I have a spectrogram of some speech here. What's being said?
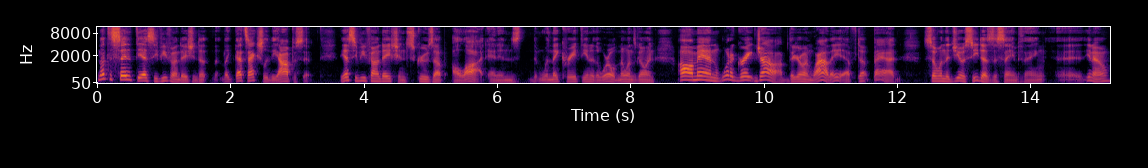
Not to say that the SCP Foundation does, like that's actually the opposite. The SCP Foundation screws up a lot, and in, when they create the end of the world, no one's going, "Oh man, what a great job!" They're going, "Wow, they effed up bad." So when the GOC does the same thing, uh, you know,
